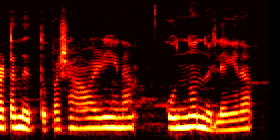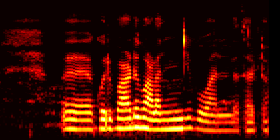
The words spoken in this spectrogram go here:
പെട്ടെന്ന് എത്തും. പക്ഷെ ആ വഴി ഇങ്ങനെ കുന്നൊന്നുമില്ല. ഇങ്ങനെ ഒരുപാട് വളഞ്ഞു പോകാനുള്ളത് കേട്ടോ.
